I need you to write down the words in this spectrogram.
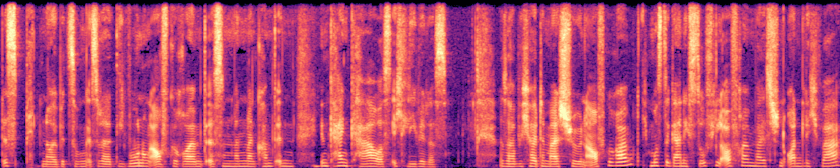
das Bett neu bezogen ist oder die Wohnung aufgeräumt ist und man, man kommt in, in kein Chaos. Ich liebe das. Also habe ich heute mal schön aufgeräumt. Ich musste gar nicht so viel aufräumen, weil es schon ordentlich war.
